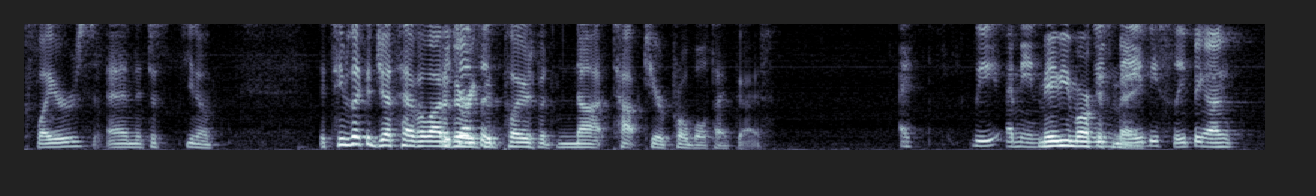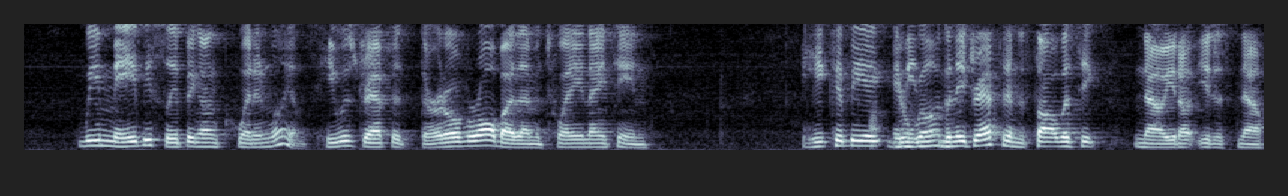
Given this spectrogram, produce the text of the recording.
players, and it just you know, it seems like the Jets have a lot of very Justin. good players, but not top tier Pro Bowl type guys. I, we, I mean, Maybe Marcus we may Maye. be sleeping on. We may be sleeping on Quinnen Williams. He was drafted third overall by them in 2019. He could be. I You're mean, willing when they drafted him, the thought was he. No, you don't. You just no.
